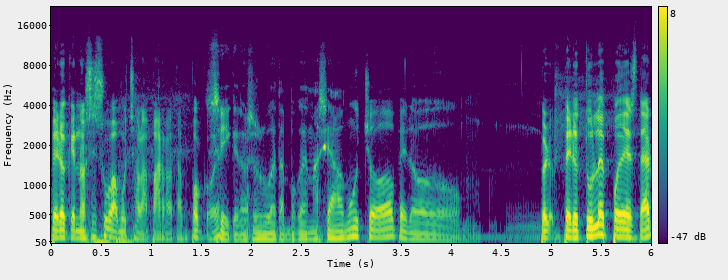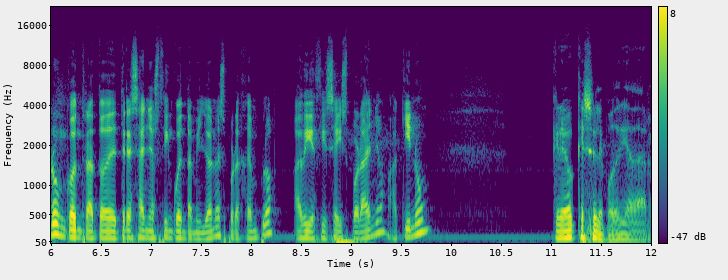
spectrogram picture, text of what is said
pero que no se suba mucho a la parra tampoco, ¿eh? Sí, que no se suba tampoco demasiado mucho, pero Pero, pero tú le puedes dar un contrato de 3 años 50 millones, por ejemplo, a 16 por año, a Kinum. creo que se le podría dar.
